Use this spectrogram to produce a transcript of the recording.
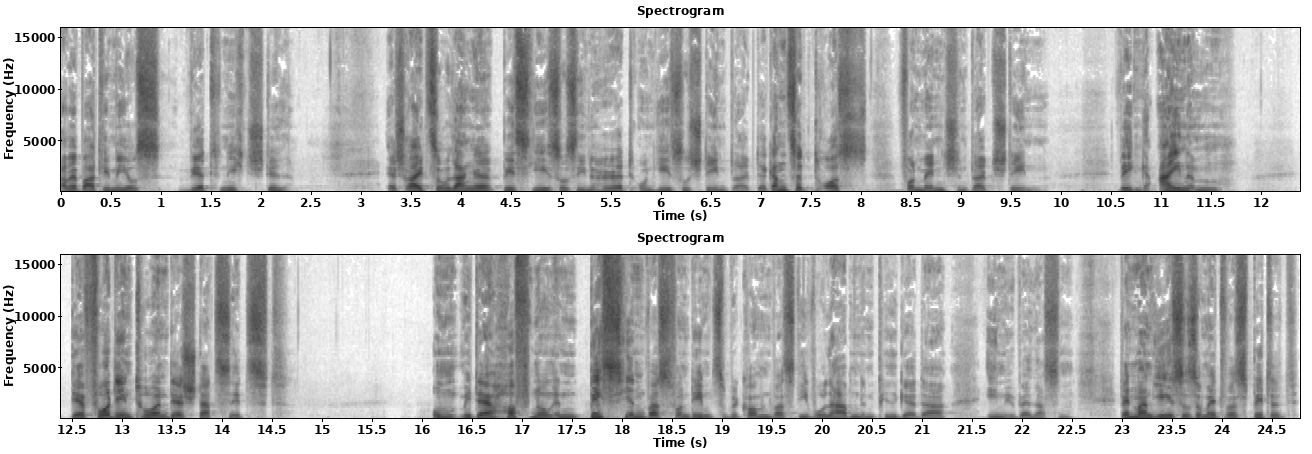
Aber Bartimäus wird nicht still. Er schreit so lange, bis Jesus ihn hört und Jesus stehen bleibt. Der ganze Dross von Menschen bleibt stehen. Wegen einem, der vor den Toren der Stadt sitzt, um mit der Hoffnung ein bisschen was von dem zu bekommen, was die wohlhabenden Pilger da ihm überlassen. Wenn man Jesus um etwas bittet,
